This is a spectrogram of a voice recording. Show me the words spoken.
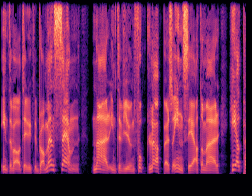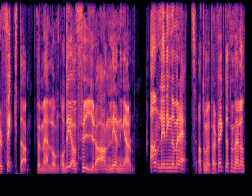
inte var tillräckligt bra, men sen när intervjun fortlöper så inser jag att de är helt perfekta för Mellon och det är av fyra anledningar. Anledning nummer ett, att de är perfekta för Mellon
